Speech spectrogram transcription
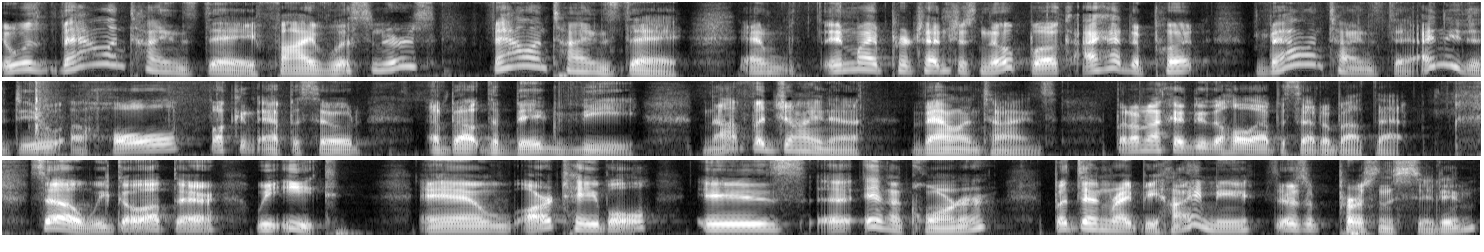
It was Valentine's Day, five listeners. Valentine's Day. And in my pretentious notebook, I had to put Valentine's Day. I need to do a whole fucking episode about the big V, not vagina, Valentine's. But I'm not going to do the whole episode about that. So we go up there, we eat. And our table is uh, in a corner. But then right behind me, there's a person sitting.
